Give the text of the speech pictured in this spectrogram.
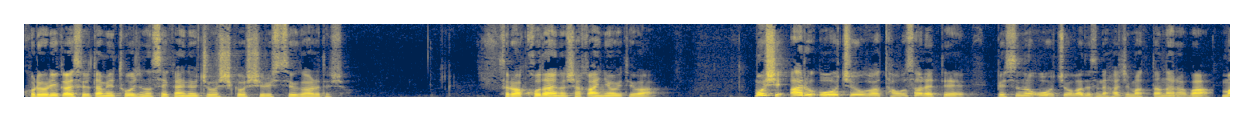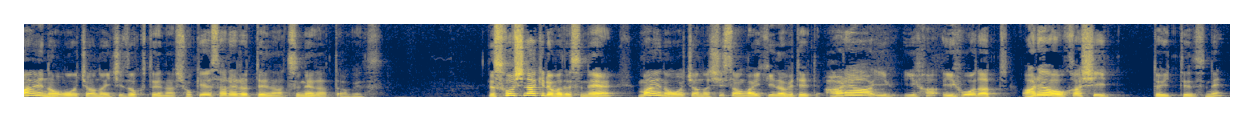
これを理解するために当時の世界の常識を知る必要があるでしょう。それは古代の社会においては、もしある王朝が倒されて別の王朝がですね始まったならば前の王朝の一族というのは処刑されるというのは常だったわけですでそうしなければですね前の王朝の子孫が生き延びていてあれは違法だあれはおかしいと言ってですね、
